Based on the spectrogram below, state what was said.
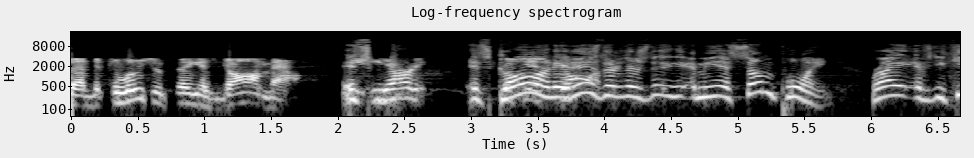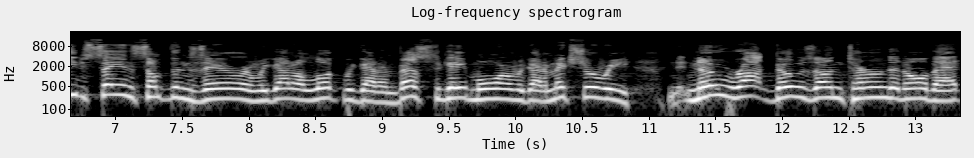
said the collusion thing is gone now. It's, he, he already. It's gone. It's gone. There, there's. I mean, at some point, right? If you keep saying something's there and we got to look, we got to investigate more and we got to make sure we, no rock goes unturned and all that.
